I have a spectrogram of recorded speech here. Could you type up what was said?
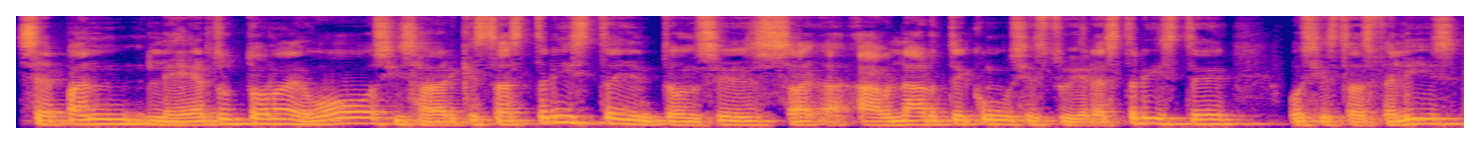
sepan leer tu tono de voz y saber que estás triste y entonces hablarte como si estuvieras triste o si estás feliz,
